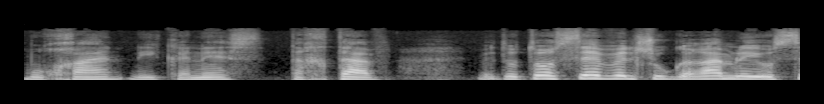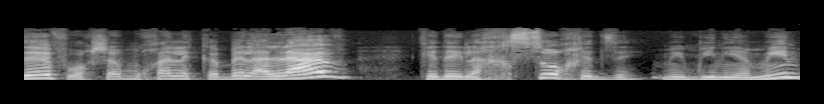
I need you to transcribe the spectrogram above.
מוכן להיכנס תחתיו. ואת אותו סבל שהוא גרם ליוסף, הוא עכשיו מוכן לקבל עליו כדי לחסוך את זה מבנימין.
